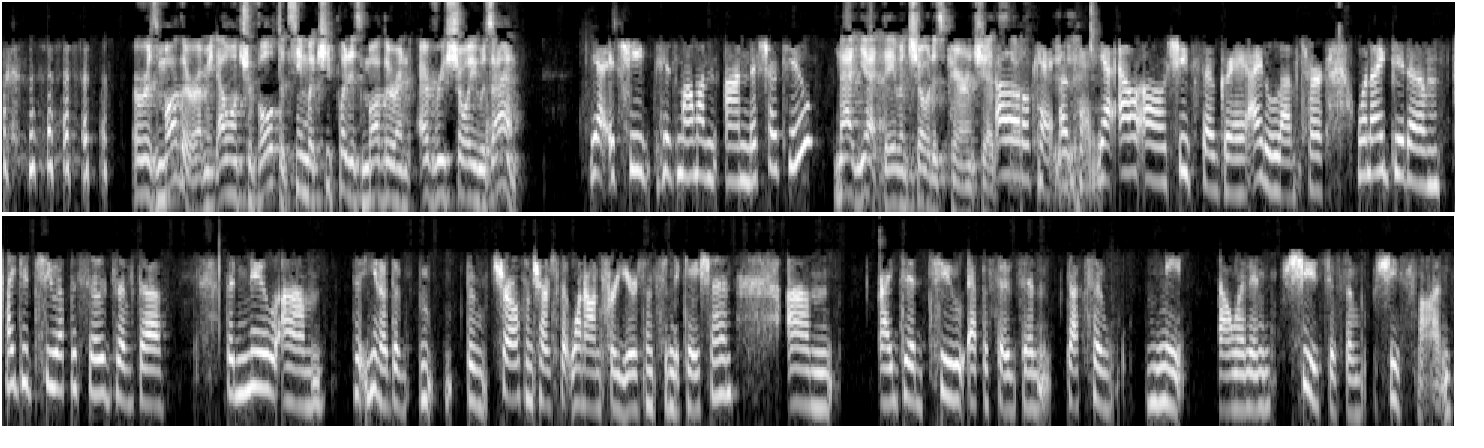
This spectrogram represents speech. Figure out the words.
or his mother. I mean, Ellen Travolta. It seemed like she put his mother in every show he was on. Yeah, is she his mom on on this show too? Not yet. They haven't showed his parents yet. Oh, so. okay, okay. Yeah. Oh, oh, she's so great. I loved her. When I did um, I did two episodes of the the new um, you know the the Charles in Charge that went on for years in syndication. Um, I did two episodes and got to meet Ellen, and she's just a she's fun.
